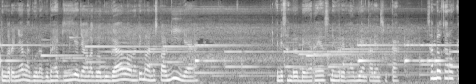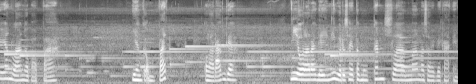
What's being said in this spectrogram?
dengerinnya lagu-lagu bahagia jangan lagu-lagu galau nanti malah nostalgia. Jadi sambil beres dengerin lagu yang kalian suka. Sambil karaokean lah nggak apa-apa. Yang keempat olahraga nih olahraga ini baru saya temukan selama masa ppkm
